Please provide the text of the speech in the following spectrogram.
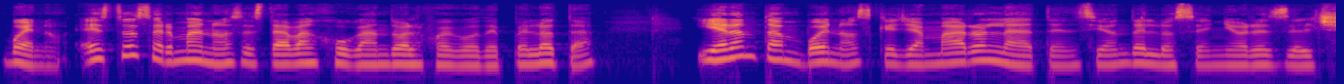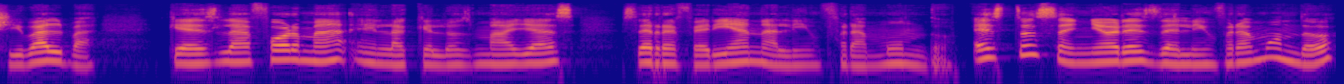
Bueno, estos hermanos estaban jugando al juego de pelota y eran tan buenos que llamaron la atención de los señores del Xibalba, que es la forma en la que los mayas se referían al inframundo. Estos señores del inframundo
